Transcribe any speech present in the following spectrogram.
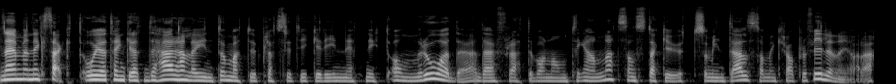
Nej, men exakt. Och jag tänker att det här handlar inte om att du plötsligt dyker in i ett nytt område därför att det var någonting annat som stack ut som inte alls har med kravprofilen att göra.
